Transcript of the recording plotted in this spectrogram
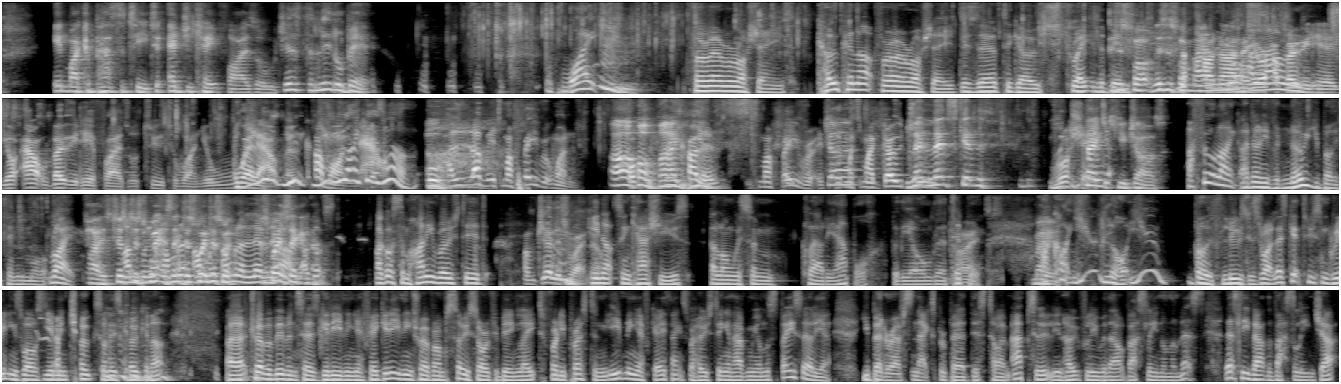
in my capacity to educate Faisal just a little bit. White Mm. Ferrero Rochers, coconut Ferrero Rochers deserve to go straight in the bin. This is for this is for No, my Oh no, no, you're allowing outvoted here. You're outvoted here, Faisal. Two to one. You're well you, out. You, Come you on like now. it as well. Oh, I ah. love it. It's my favorite one. Oh Of the my colours, yes. it's my favorite. It's, Just it's my go-to. Let, let's get this. Rocher. Thank you, Giles. I feel like I don't even know you both anymore. Right. Guys, just I'm just wait a I'm second. gonna- Just I'm wait. gonna- Just I'm wait. gonna level Just wait a second. I got, I got some honey roasted I'm jealous right now. peanuts and cashews along with some cloudy apple for the old uh, tipple. Nice. I can't. You lot, you both losers. Right, let's get through some greetings whilst Yemen chokes on his coconut. Uh, Trevor Bibbin says, Good evening, FK. Good evening, Trevor. I'm so sorry for being late. Freddie Preston, evening, FK. Thanks for hosting and having me on the space earlier. You better have snacks prepared this time. Absolutely, and hopefully without Vaseline on them. Let's let's leave out the Vaseline chat.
